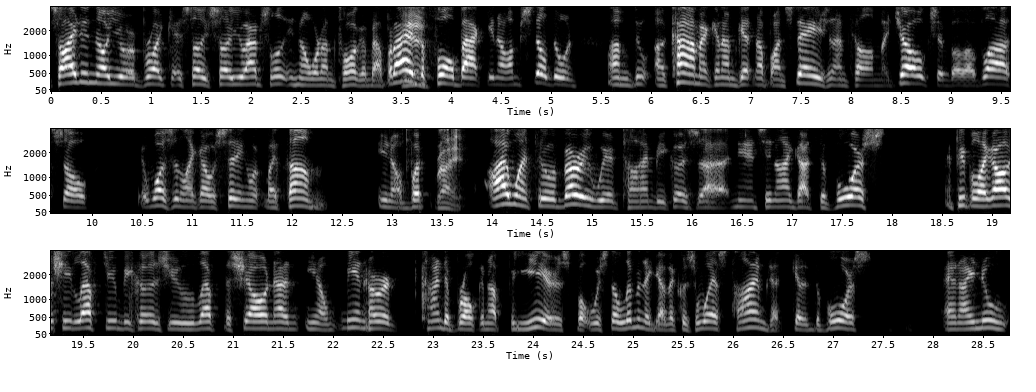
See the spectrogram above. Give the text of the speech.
so I didn't know you were a broadcast. So, so you absolutely know what I'm talking about. But I had to fall back. You know, I'm still doing. I'm doing a comic, and I'm getting up on stage, and I'm telling my jokes, and blah blah blah. So, it wasn't like I was sitting with my thumb, you know. But right. I went through a very weird time because uh, Nancy and I got divorced, and people like, oh, she left you because you left the show, and that, you know, me and her kind of broken up for years, but we're still living together because it was time to get a divorce. And I knew,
